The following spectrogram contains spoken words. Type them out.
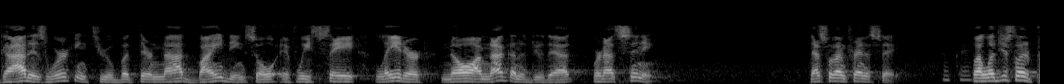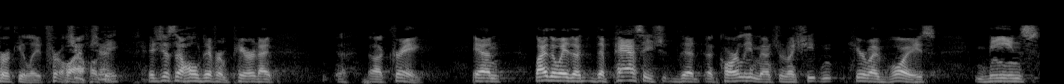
God is working through, but they're not binding. So if we say later, no, I'm not going to do that, we're not sinning. That's what I'm trying to say. Okay. Well, let's just let it percolate for a while, sure. okay? It's just a whole different paradigm. Uh, uh, Craig. And by the way, the, the passage that uh, Carly mentioned, my sheep hear my voice, means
